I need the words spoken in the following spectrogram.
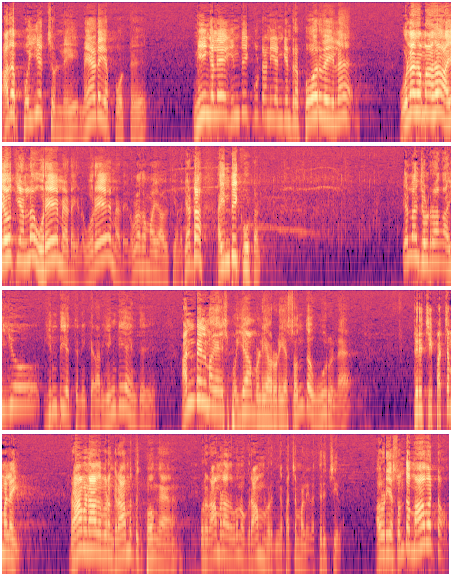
அதை பொய்ய சொல்லி மேடையை போட்டு நீங்களே இந்தி கூட்டணி என்கின்ற போர்வையில் உலகமாக அயோக்கியன்ல ஒரே மேடையில் ஒரே மேடையில் உலகமாக அயோக்கியன்ல. கேட்டால் இந்தி கூட்டணி எல்லாம் சொல்கிறாங்க ஐயோ இந்தியத்து நிற்கிறார் எங்கேயா இந்த? அன்பில் மகேஷ் பொய்யாமொழி அவருடைய சொந்த ஊரில் திருச்சி பச்சைமலை ராமநாதபுரம் கிராமத்துக்கு போங்க. ஒரு ராமநாதபுரம் ஒரு கிராமம் இருக்குங்க பச்சைமலையில திருச்சியில். அவருடைய சொந்த மாவட்டம்.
